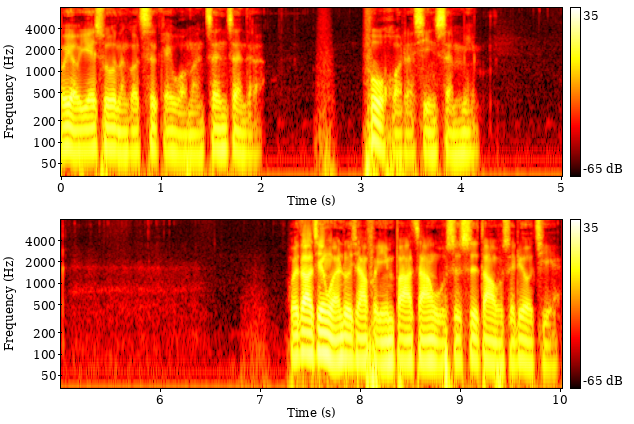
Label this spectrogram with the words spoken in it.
唯有耶稣能够赐给我们真正的复活的新生命。回到经文，路加福音八章五十四到五十六节，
